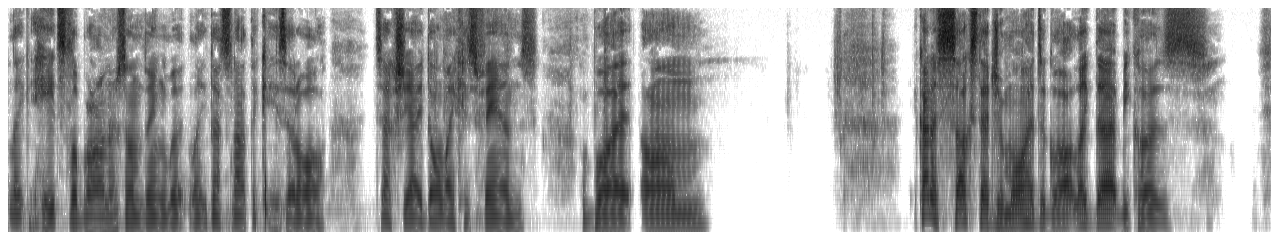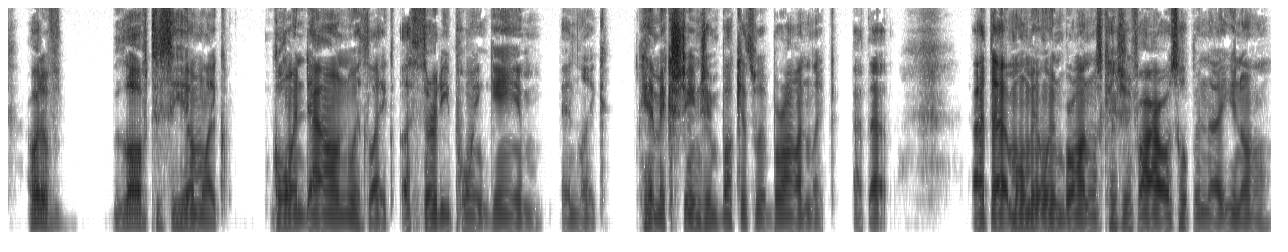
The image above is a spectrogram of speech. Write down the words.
like hates LeBron or something, but like that's not the case at all. It's actually I don't like his fans. But um it kind of sucks that Jamal had to go out like that because I would have loved to see him like going down with like a 30 point game and like him exchanging buckets with Bron like at that at that moment when Bron was catching fire, I was hoping that, you know,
